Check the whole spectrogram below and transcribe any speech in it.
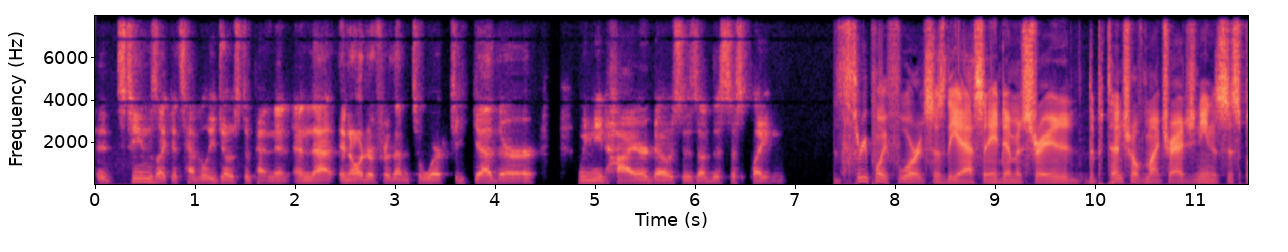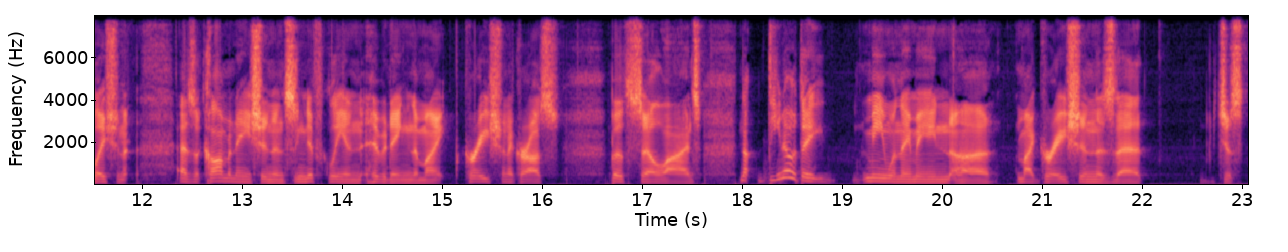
it seems like it's heavily dose dependent, and that in order for them to work together, we need higher doses of the cisplatin. 3.4 it says the assay demonstrated the potential of mitragynine and cisplatin as a combination and significantly inhibiting the migration across both cell lines. Now, do you know what they mean when they mean uh, migration? Is that just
